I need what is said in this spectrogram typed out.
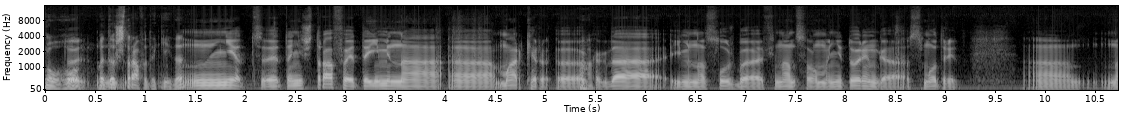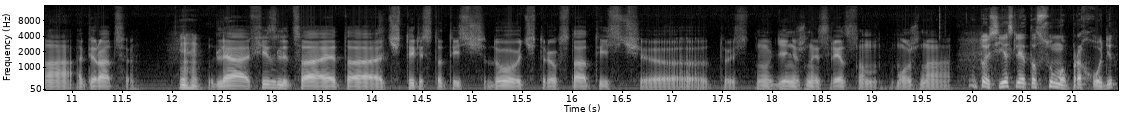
Ого, То, это штрафы такие, да? Нет, это не штрафы, это именно э, маркер, э, ага. когда именно служба финансового мониторинга смотрит э, на операцию. Угу. Для физлица это 400 тысяч до 400 тысяч, э, то есть ну, денежные средства можно... Ну, то есть если эта сумма проходит,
